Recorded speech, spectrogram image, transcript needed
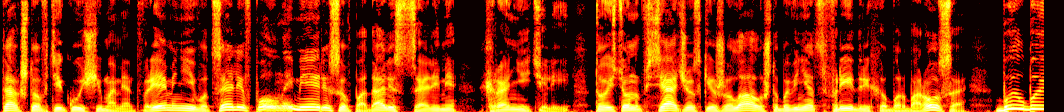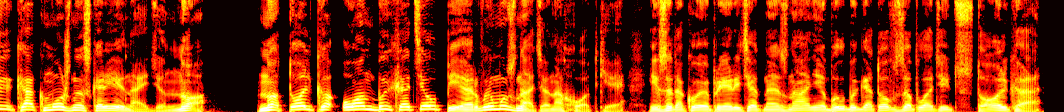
так что в текущий момент времени его цели в полной мере совпадали с целями хранителей. То есть он всячески желал, чтобы венец Фридриха Барбаросса был бы как можно скорее найден, но но только он бы хотел первым узнать о находке, и за такое приоритетное знание был бы готов заплатить столько,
